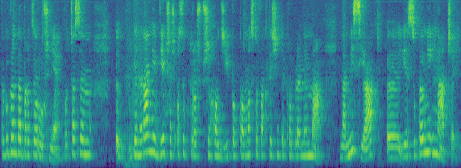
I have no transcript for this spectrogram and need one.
to wygląda bardzo różnie, bo czasem y, generalnie większość osób, która już przychodzi po pomoc, to faktycznie te problemy ma. Na misjach y, jest zupełnie inaczej.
